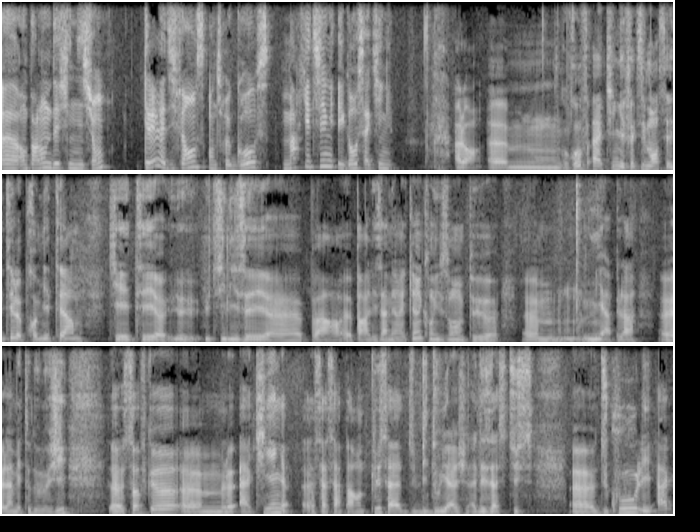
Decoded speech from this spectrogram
euh, en parlant de définition, quelle est la différence entre growth marketing et growth hacking alors, euh, growth hacking, effectivement, été le premier terme qui a été euh, utilisé euh, par, par les Américains quand ils ont un peu mis à plat la méthodologie. Sauf que le hacking, ça s'apparente plus à du bidouillage, à des astuces. Du coup, les hacks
